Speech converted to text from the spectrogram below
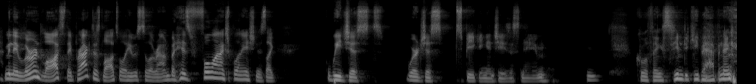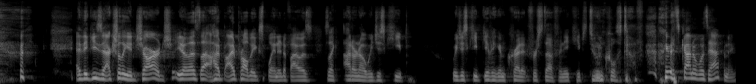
I mean, they learned lots, they practiced lots while he was still around, but his full on explanation is like, we just, we're just speaking in Jesus' name. Cool things seem to keep happening. I think he's actually in charge. You know, that's that. I'd, I'd probably explain it if I was. It's like I don't know. We just keep, we just keep giving him credit for stuff, and he keeps doing cool stuff. that's kind of what's happening.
